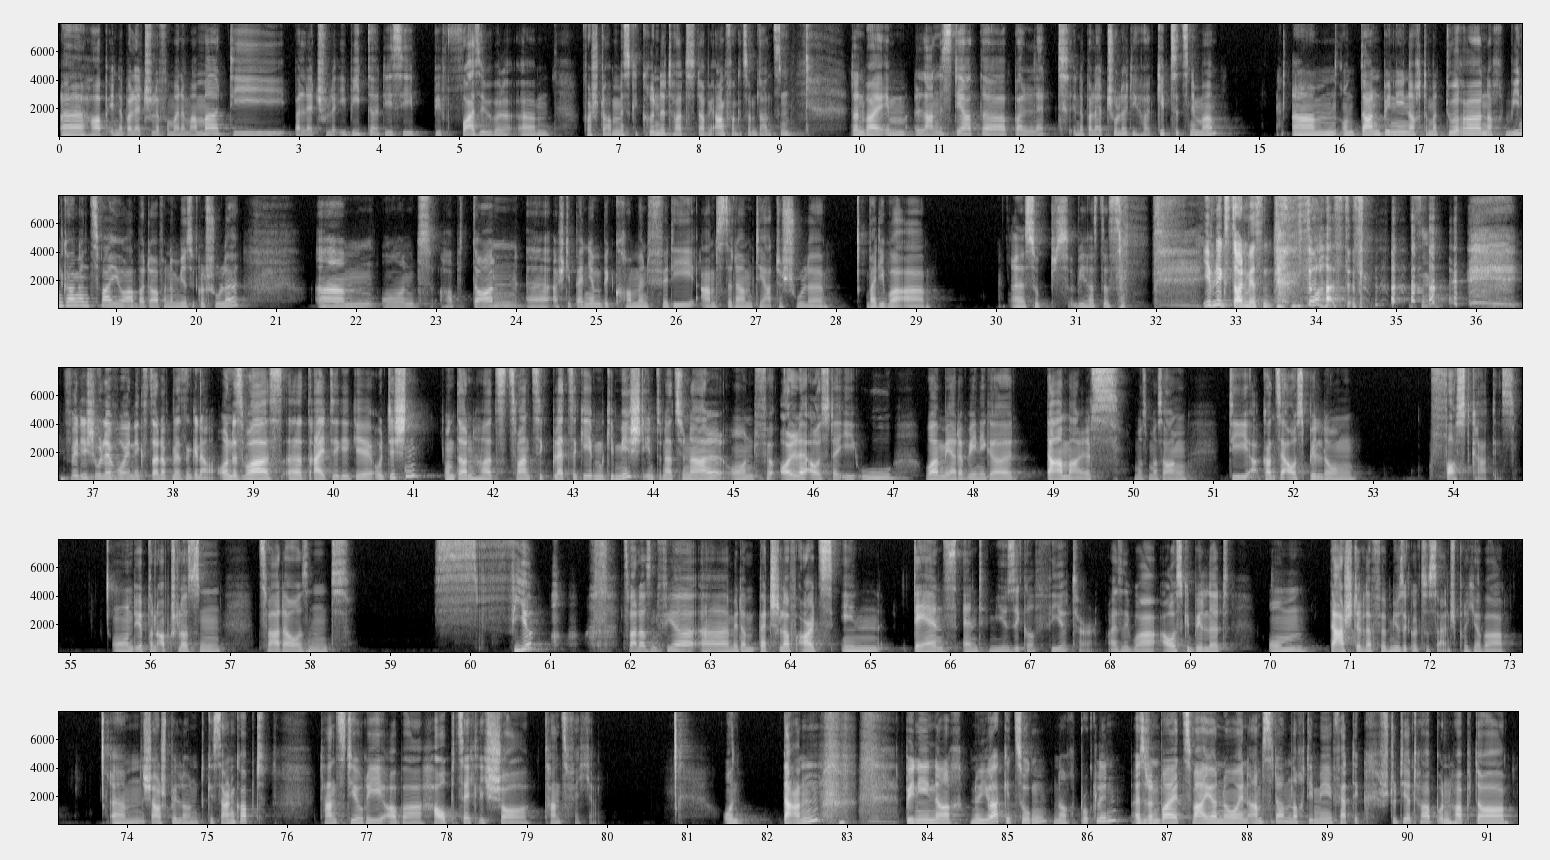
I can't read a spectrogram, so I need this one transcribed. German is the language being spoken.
äh, habe in der Ballettschule von meiner Mama die Ballettschule Evita, die sie, bevor sie über, ähm, verstorben ist, gegründet hat. Da habe ich angefangen zum Tanzen. Dann war ich im Landestheater Ballett, in der Ballettschule, die gibt es jetzt nicht mehr. Ähm, und dann bin ich nach der Matura nach Wien gegangen, zwei Jahre, war da auf einer Musicalschule. Ähm, und habe dann äh, ein Stipendium bekommen für die Amsterdam Theaterschule, weil die war äh, Subs, wie heißt das? Ich habe nichts zahlen müssen. so heißt es. Für die Schule, wo ich nichts zahlen habe müssen, genau. Und es war eine äh, dreitägige Audition und dann hat es 20 Plätze gegeben, gemischt, international. Und für alle aus der EU war mehr oder weniger damals, muss man sagen, die ganze Ausbildung fast gratis. Und ich habe dann abgeschlossen 2000. 2004, 2004 äh, mit einem Bachelor of Arts in Dance and Musical Theater. Also ich war ausgebildet, um Darsteller für Musical zu sein. Sprich, ich war ähm, Schauspieler und Gesang gehabt, Tanztheorie, aber hauptsächlich schon Tanzfächer. Und dann bin ich nach New York gezogen, nach Brooklyn. Also dann war ich zwei Jahre noch in Amsterdam, nachdem ich fertig studiert habe und habe da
